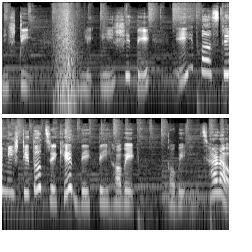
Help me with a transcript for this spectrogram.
মিষ্টি। তাহলে এই শীতে এই পাঁচটি মিষ্টি তো চেখে দেখতেই হবে। তবে এছাড়াও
